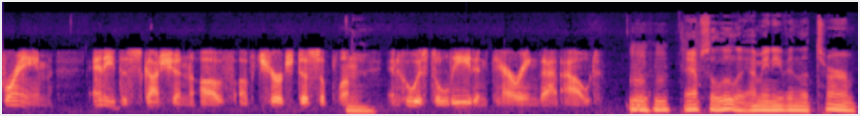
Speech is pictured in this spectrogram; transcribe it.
frame any discussion of, of church discipline mm. and who is to lead in carrying that out. Mm-hmm. Absolutely. I mean, even the term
